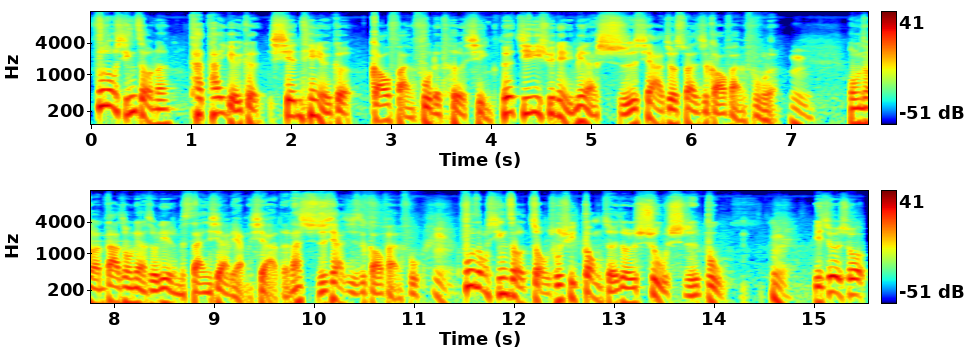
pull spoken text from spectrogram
负重行走呢，它它有一个先天有一个高反复的特性，所以肌力训练里面呢，十下就算是高反复了。嗯，我们通常大重量时候练什么三下两下的，那十下其实是高反复。嗯，负重行走走出去动辄就是数十步。嗯，也就是说，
